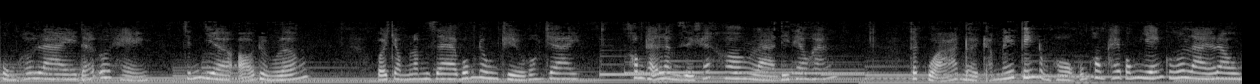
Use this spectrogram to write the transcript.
cùng hứa lai đã ước hẹn 9 giờ ở đường lớn. Vợ chồng Lâm gia bốn nông chiều con trai, Không thể làm gì khác hơn là đi theo hắn. Kết quả đợi cả mấy tiếng đồng hồ Cũng không thấy bóng dáng của hứa lai ở đâu.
